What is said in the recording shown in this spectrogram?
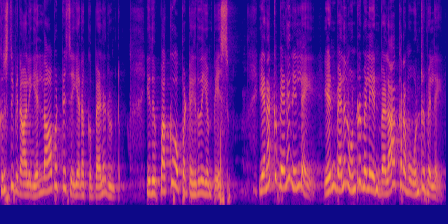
கிறிஸ்துவினாலே எல்லாவற்றையும் செய்ய எனக்கு பலன் உண்டு. இது பக்குவப்பட்ட இருதயம் பேசும். எனக்கு பலன் இல்லை. என் பலன் ஒன்றுமில்லை. என் பலாக்கிரமம் ஒன்றுமில்லை.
